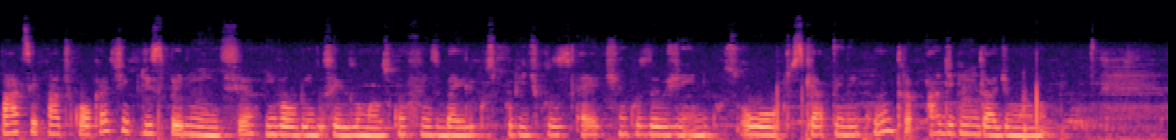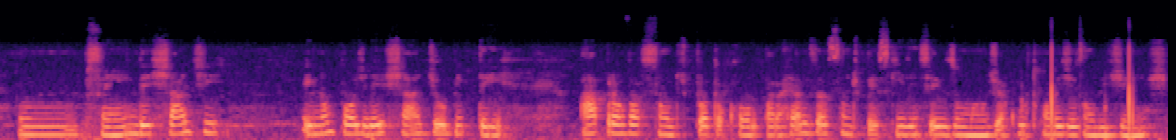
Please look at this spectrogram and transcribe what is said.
Participar de qualquer tipo de experiência envolvendo seres humanos com fins bélicos, políticos, étnicos, eugênicos ou outros que atendem contra a dignidade humana, um, sem deixar de. Ele não pode deixar de obter a aprovação de protocolo para a realização de pesquisa em seres humanos de acordo com a legislação vigente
